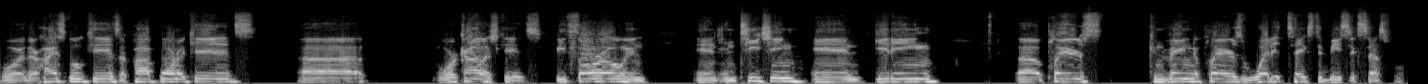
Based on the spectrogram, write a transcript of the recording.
or they're high school kids or Pop Warner kids uh, or college kids. Be thorough in in, in teaching and getting uh, players conveying to players what it takes to be successful.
